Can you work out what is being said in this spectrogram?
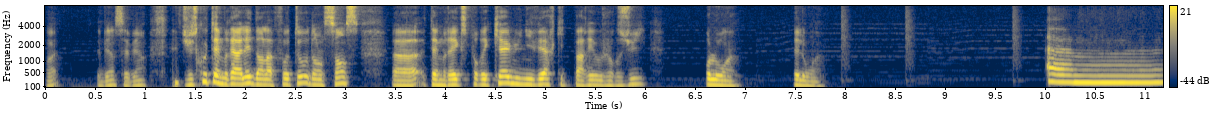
Ouais, c'est bien, c'est bien. Jusqu'où t'aimerais aller dans la photo, dans le sens, euh, t'aimerais explorer quel univers qui te paraît aujourd'hui trop loin, très loin Euh,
